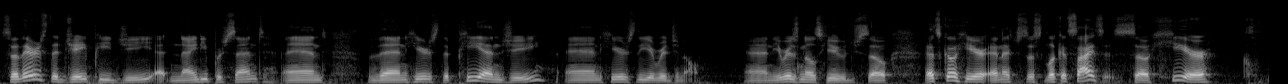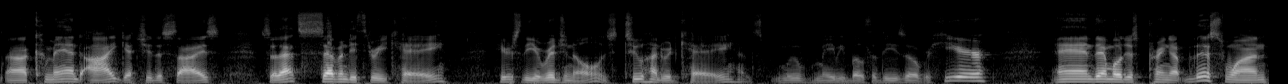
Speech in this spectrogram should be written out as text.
So there's the JPG at 90%, and then here's the PNG, and here's the original. And the original is huge, so let's go here and let's just look at sizes. So here, uh, Command I gets you the size. So that's 73K. Here's the original, it's 200K. Let's move maybe both of these over here. And then we'll just bring up this one,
